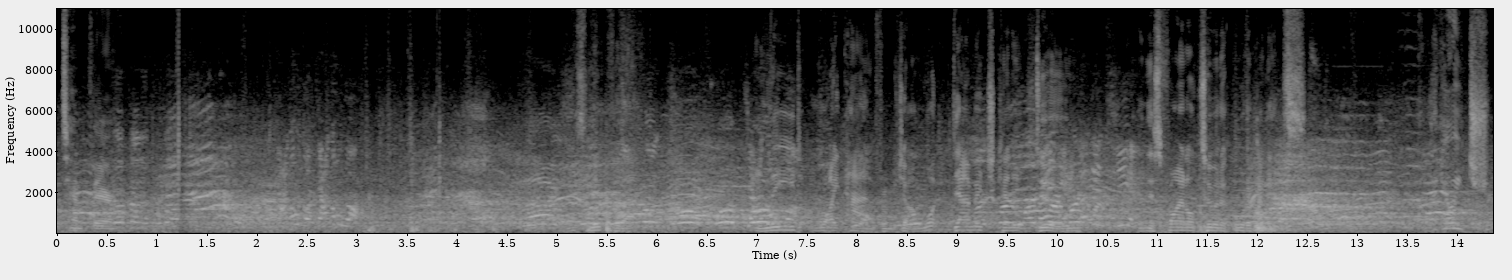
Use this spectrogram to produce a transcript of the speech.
attempt there. Let's look for that lead right hand from Zhang. What damage can it do in this final two and a quarter minutes? I like how he tri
